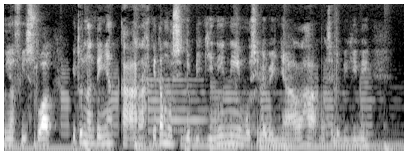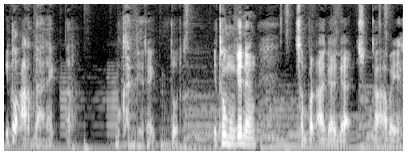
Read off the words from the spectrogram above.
punya visual itu nantinya ke arah kita mesti lebih gini nih mesti lebih nyala mesti lebih gini. Itu art director bukan direktur. Itu mungkin yang sempat agak-agak suka apa ya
